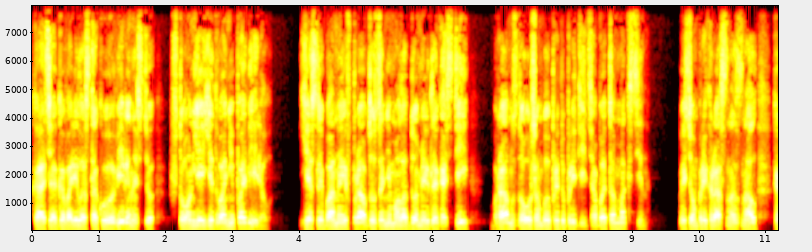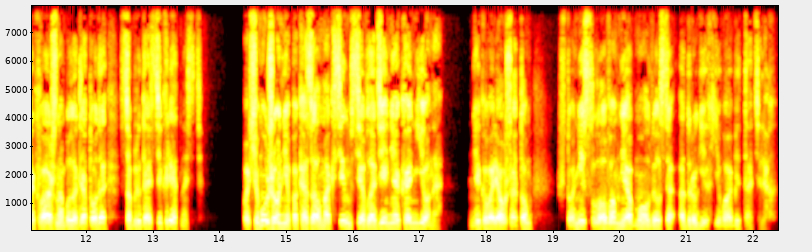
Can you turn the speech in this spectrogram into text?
Катя говорила с такой уверенностью, что он ей едва не поверил. Если бы она и вправду занимала домик для гостей, Брамс должен был предупредить об этом Максин. Ведь он прекрасно знал, как важно было для Тода соблюдать секретность. Почему же он не показал Максин все владения каньона, не говоря уже о том, что ни словом не обмолвился о других его обитателях.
